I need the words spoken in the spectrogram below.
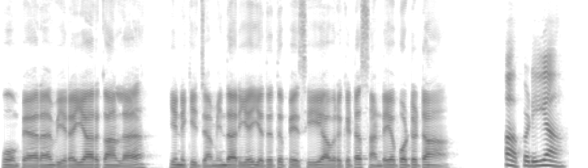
உன் பேரன் வீரையா இருக்கான்ல. இன்னைக்கு ஜமீன்தாரியை எதிர்த்து பேசி அவர்கிட்ட சண்டைய போட்டுட்டான். அப்படியா?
